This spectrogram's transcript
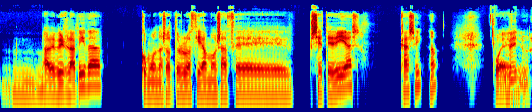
mm, a vivir la vida, como nosotros lo hacíamos hace siete días, casi, ¿no? Pues menos.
